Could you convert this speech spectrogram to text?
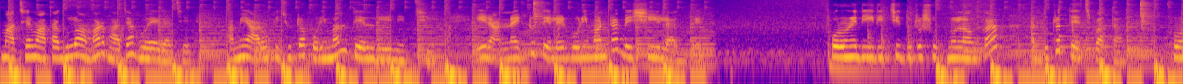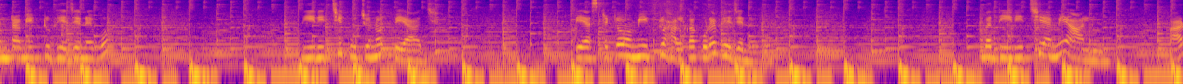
মাছের মাথাগুলো আমার ভাজা হয়ে গেছে। আমি আরও কিছুটা পরিমাণ তেল দিয়ে নিচ্ছি। এই রান্না একটু তেলের পরিমাণটা বেশিই লাগবে। ফোড়নে দিয়ে দিচ্ছি দুটো শুকনো লঙ্কা আর দুটো তেজপাতা। ফোড়নটা আমি একটু ভেজে নেব। দিয়ে দিচ্ছি কুচনো পেঁয়াজ। পেঁয়াজটাকেও আমি একটু হালকা করে ভেজে নেব। এবার দিয়ে দিচ্ছি আমি আলু আর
